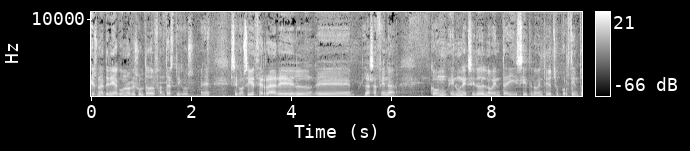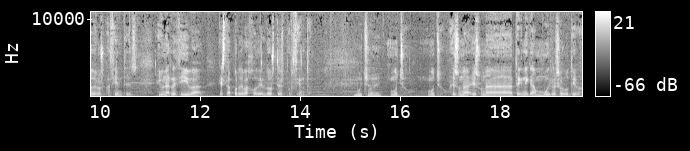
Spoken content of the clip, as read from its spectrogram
es una técnica con unos resultados fantásticos. ¿eh? Se consigue cerrar el, eh, la safena con, en un éxito del 97-98% de los pacientes y una recidiva que está por debajo del 2-3%. Mucho, ¿eh? Mucho, mucho. Es una, es una técnica muy resolutiva,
